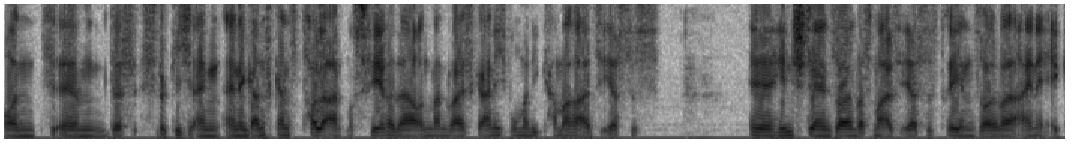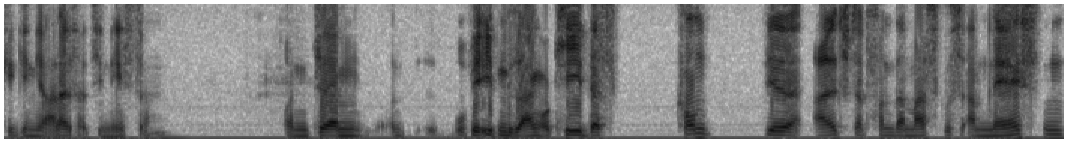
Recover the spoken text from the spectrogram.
und ähm, das ist wirklich ein, eine ganz, ganz tolle Atmosphäre da und man weiß gar nicht, wo man die Kamera als erstes äh, hinstellen soll, was man als erstes drehen soll, weil eine Ecke genialer ist als die nächste. Und, ähm, und wo wir eben sagen, okay, das kommt der Altstadt von Damaskus am nächsten.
